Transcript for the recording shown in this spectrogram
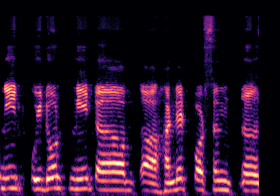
need we don't need um, hundred percent uh,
